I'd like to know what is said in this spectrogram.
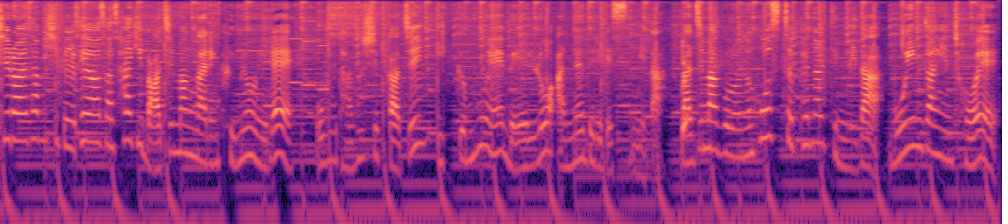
7월 30일 새여사 사기 마지막 날인 금요일에 오후 5시까지 입금 후에 메일로 안내드리겠습니다. 마지막으로는 호스트 페널티입니다. 모임장인 저의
